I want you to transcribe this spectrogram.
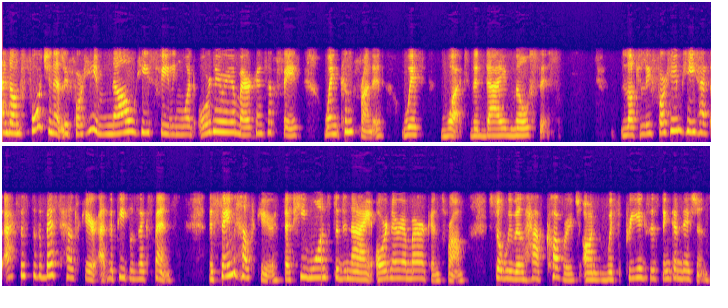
And unfortunately for him, now he's feeling what ordinary Americans have faced when confronted with what? The diagnosis. Luckily for him, he has access to the best health care at the people's expense. The same health care that he wants to deny ordinary Americans from, so we will have coverage on with pre-existing conditions.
